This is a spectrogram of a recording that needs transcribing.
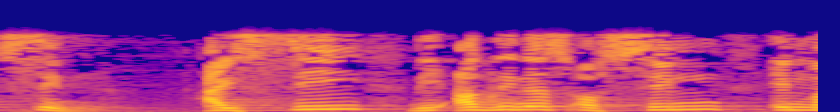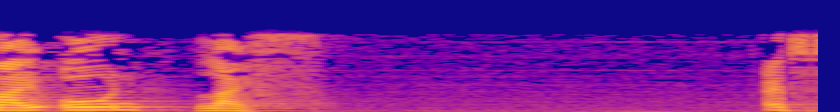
sin. I see the ugliness of sin in my own life. It's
